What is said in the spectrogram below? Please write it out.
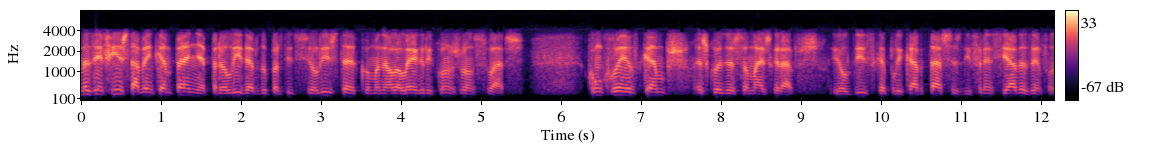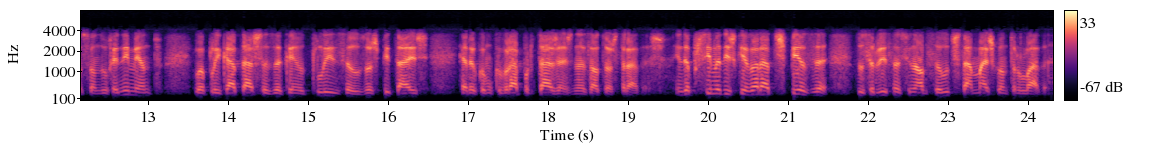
Mas, enfim, estava em campanha para líder do Partido Socialista com Manuel Alegre e com João Soares. Com Correia de Campos, as coisas são mais graves. Ele disse que aplicar taxas diferenciadas em função do rendimento, ou aplicar taxas a quem utiliza os hospitais, era como cobrar portagens nas autoestradas. Ainda por cima diz que agora a despesa do Serviço Nacional de Saúde está mais controlada.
